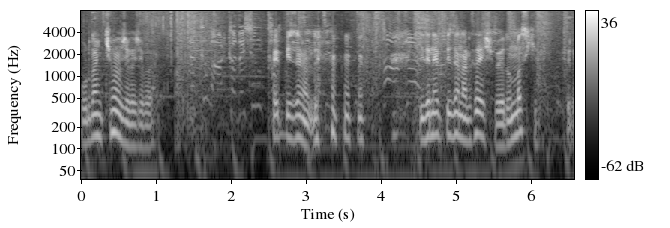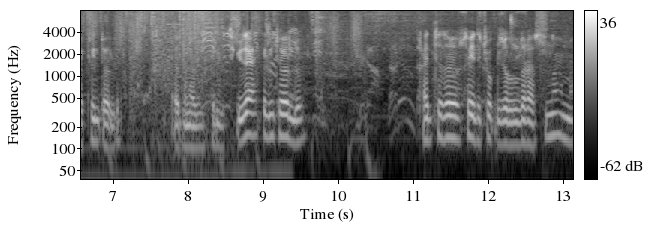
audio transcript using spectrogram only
Buradan kim ölecek acaba? Hep bizden öldü. bizden hep bizden arkadaş böyle olmaz ki. Şöyle Clint öldü. Öldün öldü Clint. Güzel Clint öldü. Kalitede olsaydı çok güzel olur aslında ama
